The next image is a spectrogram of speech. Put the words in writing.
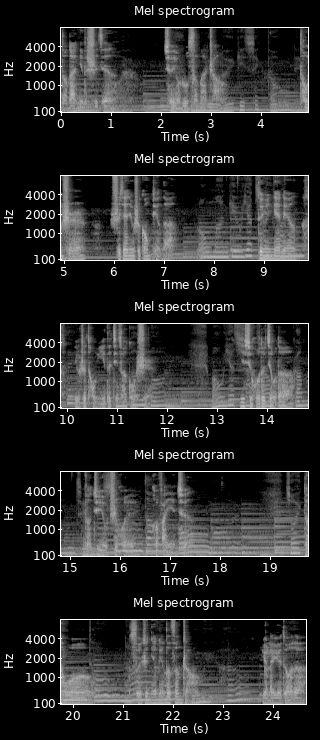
等待你的时间却又如此漫长。同时，时间又是公平的，对于年龄有着统一的计算公式。也许活得久的更具有智慧和发言权，但我随着年龄的增长，越来越多的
